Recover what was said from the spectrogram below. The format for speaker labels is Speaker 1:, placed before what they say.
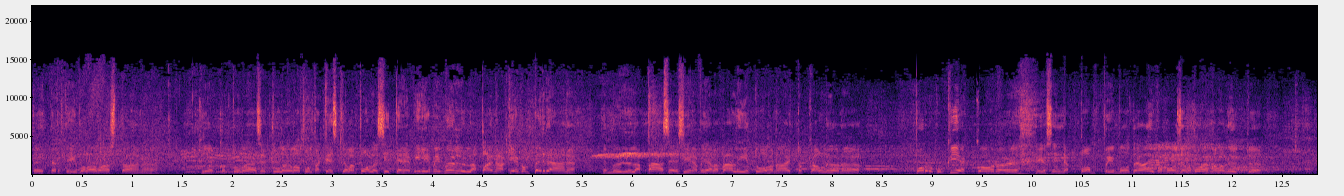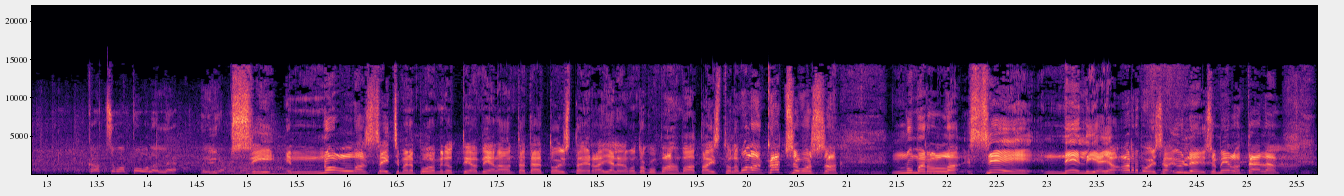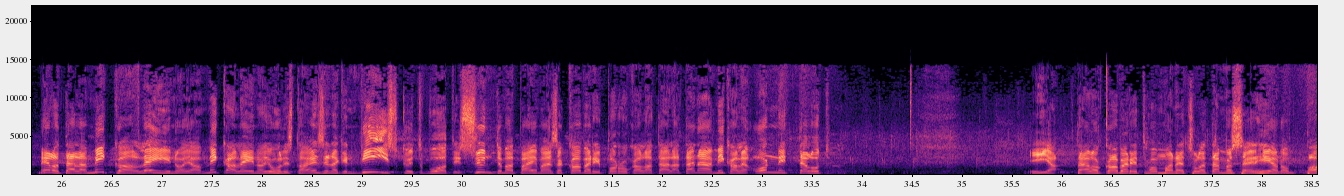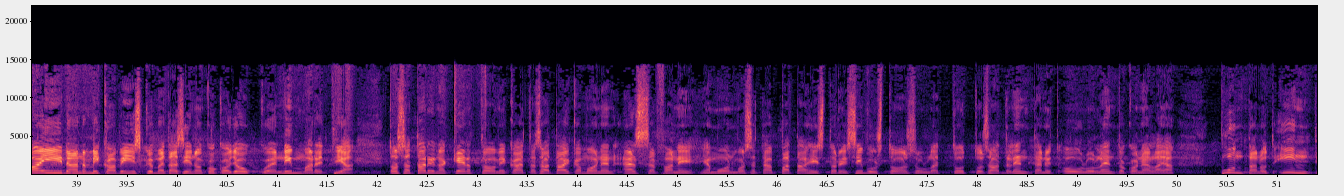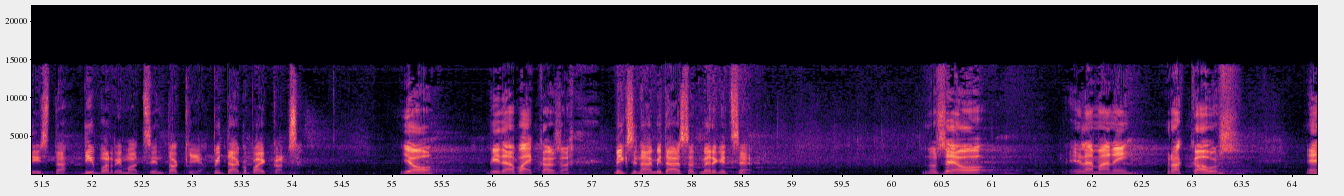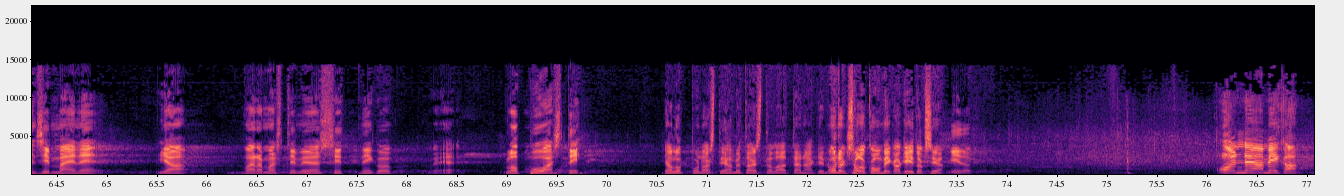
Speaker 1: Peter Tiivola vastaan. Kiekko tulee, se tulee lopulta keskellä puolelle sitten ja Viljami Myllylä painaa kiekon perään. Ja Myllylä pääsee siinä vielä väliin tuohon Aittokallion purkukiekkoon ja sinne pomppii muuten aikamoisella voimalla nyt katsomon puolelle.
Speaker 2: Yksi nolla, seitsemän ja puoli minuuttia vielä on tätä toista erää jäljellä, mutta kuin vahvaa taistolla. Me ollaan katsomossa numerolla C4 ja arvoisa yleisö, meillä on täällä, meillä on täällä Mika Leino ja Mika Leino juhlistaa ensinnäkin 50-vuotis syntymäpäiväänsä kaveriporukalla täällä. Tänään Mikalle onnittelut. Ja täällä on kaverit hommaneet sulle tämmöiseen hienon paidan, Mika 50, siinä on koko joukkueen nimmarit. Ja tuossa tarina kertoo, Mika, että sä oot aikamoinen S-fani ja muun muassa tämä Patahistori-sivusto on sulle tuttu. Sä oot lentänyt Oulun lentokoneella ja puntanut Intistä divarimatsin takia. Pitääkö paikkansa?
Speaker 3: Joo, pitää paikkansa.
Speaker 2: Miksi näin? Mitä S merkitsee?
Speaker 3: No se on elämäni rakkaus. Ensimmäinen ja varmasti myös sit niinku eh, loppuun asti.
Speaker 2: Ja loppuun astihan me taistellaan tänäänkin. Onneksi olkoon Mika, kiitoksia.
Speaker 3: Kiitos.
Speaker 4: Onnea Mika!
